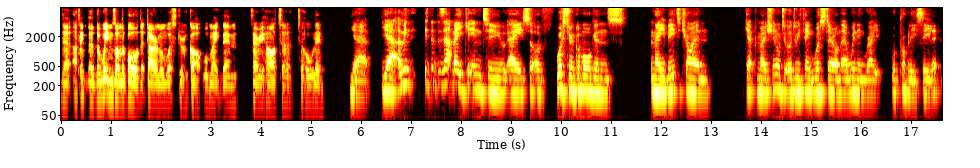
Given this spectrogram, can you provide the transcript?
that I think the, the wins on the board that Durham and Worcester have got will make them very hard to, to haul in. Yeah, yeah. I mean, is does that make it into a sort of Worcester and Glamorgans maybe to try and get promotion, or do, or do we think Worcester on their winning rate would probably seal it?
